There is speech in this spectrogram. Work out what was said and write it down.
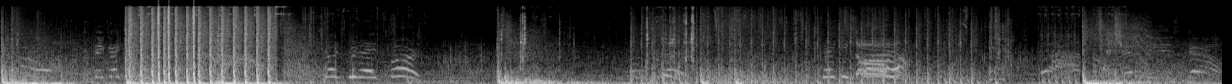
I think I can... Stun grenade first! Taking fire! Enemy is down!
